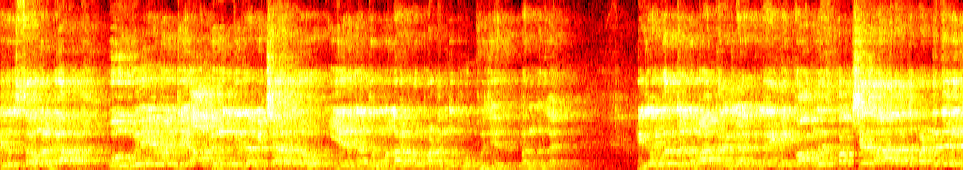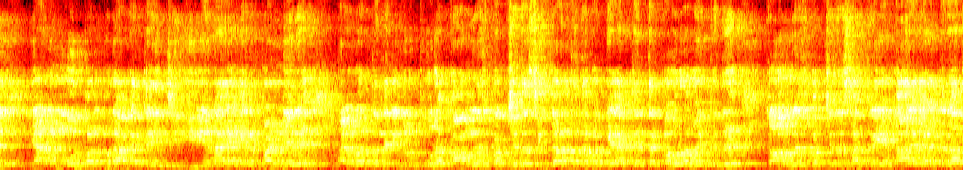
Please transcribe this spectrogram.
ಎದುರಿಸೋಲಾಗ ಒಬ್ಬೇ ಒಂದು ಅಭಿವೃದ್ಧಿದ ವಿಚಾರನು ಏರ್ಗದು ಮುಲ್ಲಾಗಳು ಪಡೆದು ಪೂಜೆ ಬಂದಲ್ಲ. ಈಗ ಗೊತ್ತಿಲ್ಲ ಮಾತ್ರ ಇಲ್ಲ. ಈಗ ಕಾಂಗ್ರೆಸ್ ಪಕ್ಷದ ಆಧಾರದ ಪಡೆದು ಯಾರು ಮೂರು ಪಂಪುರ ಅಗತ್ಯ ಇಚ್ಚಿ. ಹಿರಿಯ ನಾಯಕರ ಪಂಡ್ಯರೆ ಐವತ್ತಂದ್ರೆ ಈಗ ಪೂರ ಕಾಂಗ್ರೆಸ್ ಪಕ್ಷದ ಸಿದ್ಧಾಂತದ ಬಗ್ಗೆ ಅತ್ಯಂತ ಗೌರವ ಇರ್ತದೆ ಕಾಂಗ್ರೆಸ್ ಪಕ್ಷದ ಸಕ್ರಿಯ ಕಾರ್ಯಕರ್ತರಾದ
